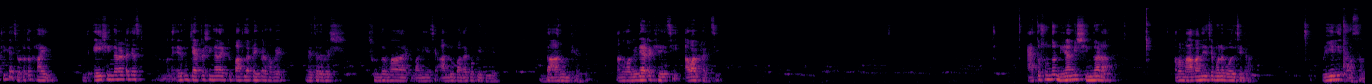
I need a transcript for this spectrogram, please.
ঠিক আছে, ওটা তো খাই। এই সিঙ্গারাটা জাস্ট মানে এরকম চ্যাপটা সিঙ্গারা একটু পাতলা টাইপের হবে। ভেতরে বেশ সুন্দর মা বানিয়েছে, আলু, বাঁধাকপি দিয়ে। দারুণ খেতে। আমি অলরেডি একটা খেয়েছি, আবার খাচ্ছি। এত সুন্দর নিরামিষ সিঙ্গারা আমার মা বানিয়েছে বলে বলছি না। রিয়েলি অসম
